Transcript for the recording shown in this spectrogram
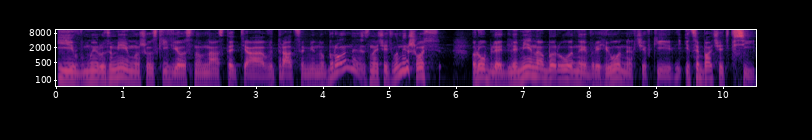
І ми розуміємо, що оскільки основна стаття витрат це Міноборони, значить вони щось роблять для Міноборони в регіонах чи в Києві. І це бачать всі.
